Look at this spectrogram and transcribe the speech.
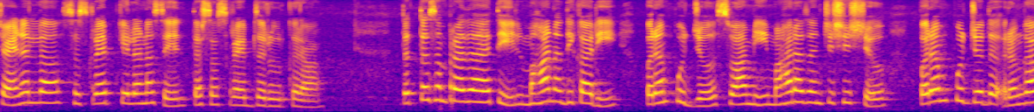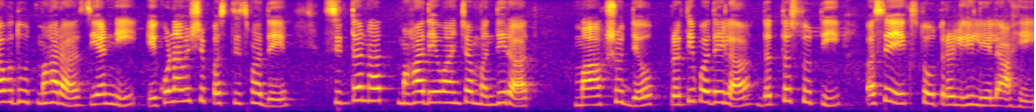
चॅनलला सबस्क्राईब केलं नसेल तर सबस्क्राईब जरूर करा. दत्त संप्रदायातील महान अधिकारी परमपूज्य स्वामी महाराजांचे शिष्य परमपूज्य द रंगावधूत महाराज यांनी एकोणावीसशे पस्तीसमध्ये सिद्धनाथ महादेवांच्या मंदिरात माक्षुद्य प्रतिपदेला दत्तस्तुती असे एक स्तोत्र लिहिलेलं आहे.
